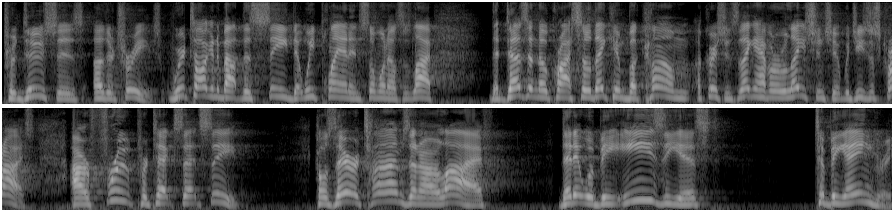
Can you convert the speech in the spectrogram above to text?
produces other trees. We're talking about the seed that we plant in someone else's life that doesn't know Christ so they can become a Christian, so they can have a relationship with Jesus Christ. Our fruit protects that seed. Because there are times in our life that it would be easiest to be angry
